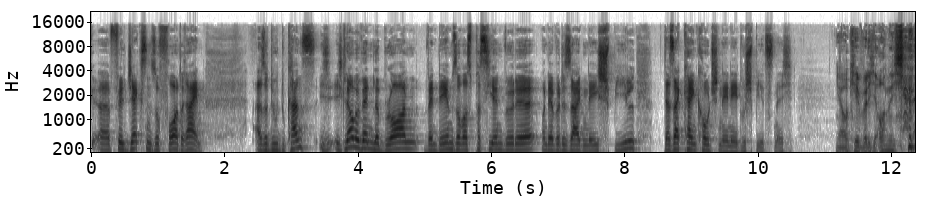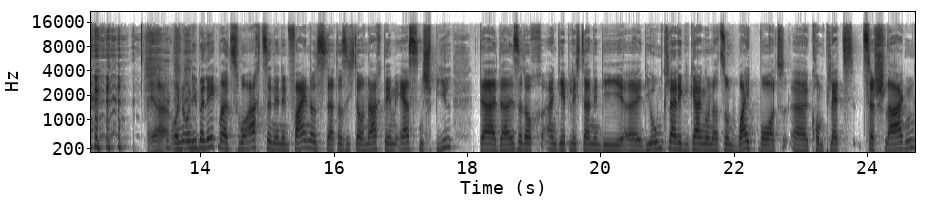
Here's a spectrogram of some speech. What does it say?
äh, Phil Jackson sofort rein. Also du, du kannst, ich, ich glaube, wenn LeBron, wenn dem sowas passieren würde und er würde sagen, nee, ich spiele, da sagt kein Coach, nee, nee, du spielst nicht. Ja, okay, würde ich auch nicht. ja, und, und überleg mal, 2018 in den Finals, da hat er sich doch nach dem ersten Spiel, da, da ist er doch angeblich dann in die, äh, in die Umkleide gegangen und hat so ein Whiteboard äh, komplett zerschlagen.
